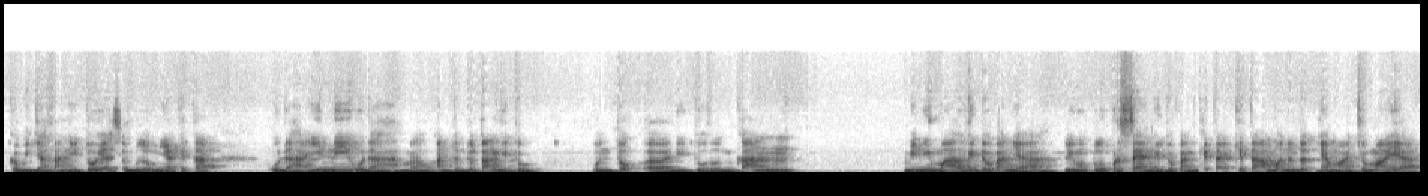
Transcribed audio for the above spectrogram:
kebijakan hmm. itu ya sebelumnya kita udah ini udah melakukan tuntutan gitu untuk uh, diturunkan minimal gitu kan ya 50% gitu kan kita kita menuntutnya mah cuma ya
